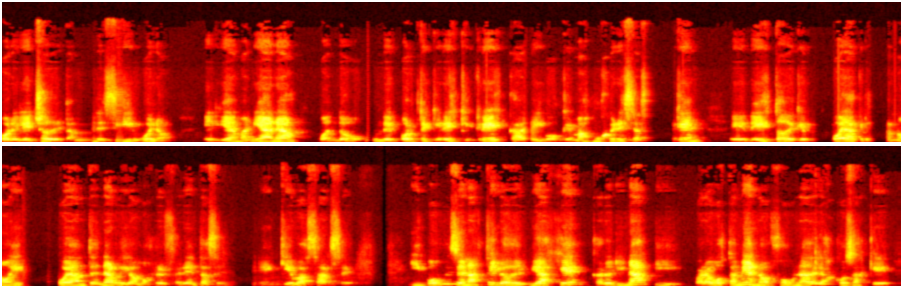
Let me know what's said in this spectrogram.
por el hecho de también decir, bueno, el día de mañana, cuando un deporte querés que crezca o que más mujeres se acerquen, eh, de esto de que pueda crecer, ¿no? Y puedan tener, digamos, referentes en, qué basarse. Y vos mencionaste lo del viaje, Carolina, y para vos también, ¿no? Fue una de las cosas que,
